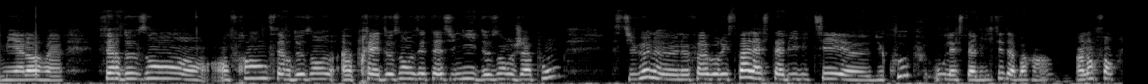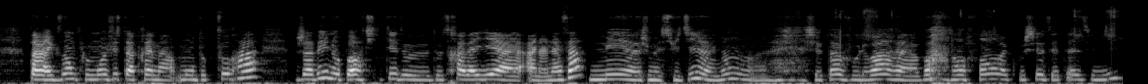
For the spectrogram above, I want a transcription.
Mais alors, faire deux ans en, France, faire deux ans après deux ans aux États-Unis, deux ans au Japon, si tu veux, ne, ne favorise pas la stabilité euh, du couple ou la stabilité d'avoir un, un, enfant. Par exemple, moi, juste après ma, mon doctorat, j'avais une opportunité de, de travailler à, à, la NASA, mais euh, je me suis dit, euh, non, je vais pas vouloir avoir un enfant accouché aux États-Unis,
